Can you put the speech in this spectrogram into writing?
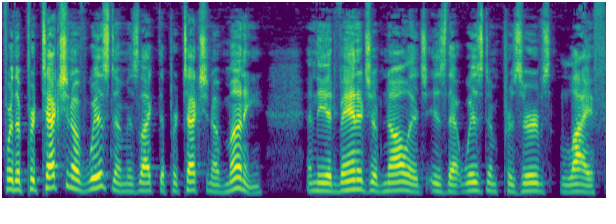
For the protection of wisdom is like the protection of money, and the advantage of knowledge is that wisdom preserves life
